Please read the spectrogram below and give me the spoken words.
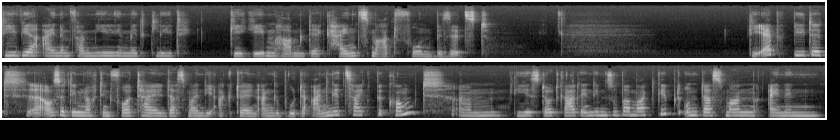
die wir einem Familienmitglied gegeben haben, der kein Smartphone besitzt. Die App bietet äh, außerdem noch den Vorteil, dass man die aktuellen Angebote angezeigt bekommt, ähm, die es dort gerade in dem Supermarkt gibt, und dass man einen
